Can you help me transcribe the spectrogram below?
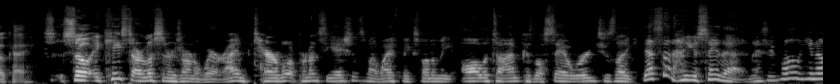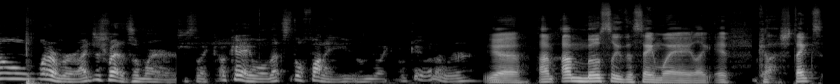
Okay. So, in case our listeners aren't aware, I am terrible at pronunciations. My wife makes fun of me all the time because I'll say a word. And she's like, "That's not how you say that." And I say, "Well, you know, whatever. I just read it somewhere." She's like, "Okay, well, that's still funny." And I'm like, "Okay, whatever." Yeah. I'm I'm mostly the same way. Like if gosh, thanks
